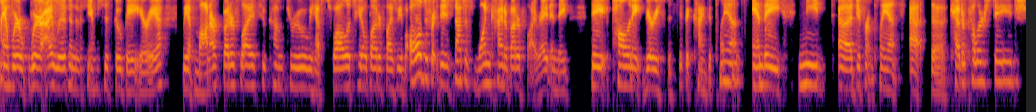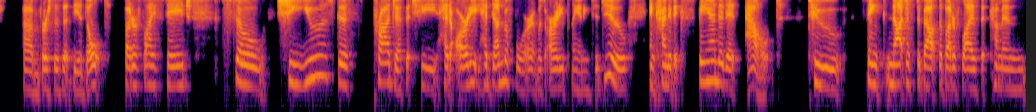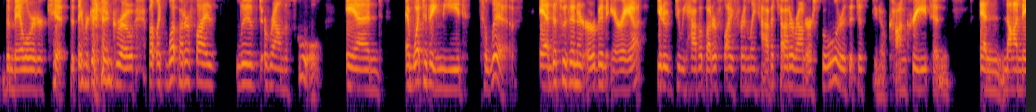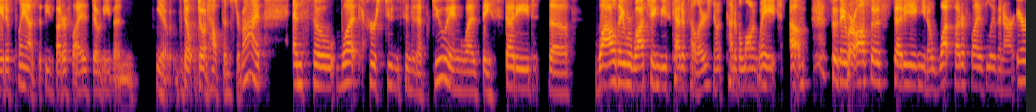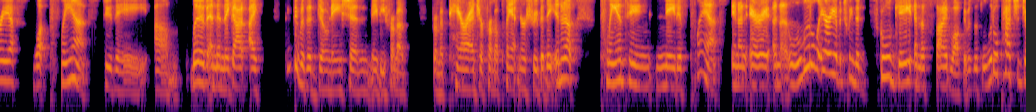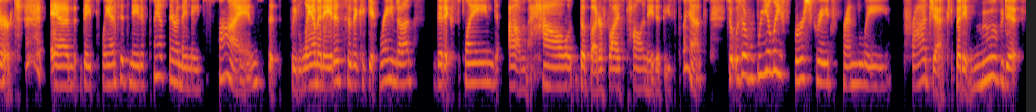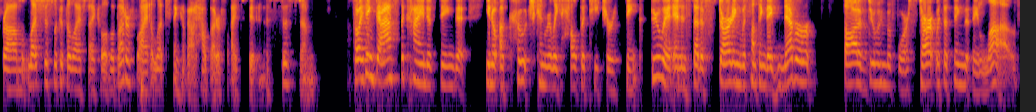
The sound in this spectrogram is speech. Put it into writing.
and where where I live in the San Francisco Bay Area, we have monarch butterflies who come through. We have swallowtail butterflies. We have all different. There's not just one kind of butterfly, right? And they they pollinate very specific kinds of plants, and they need uh, different plants at the caterpillar stage um, versus at the adult butterfly stage. So she used this project that she had already had done before and was already planning to do, and kind of expanded it out to think not just about the butterflies that come in the mail order kit that they were going to grow but like what butterflies lived around the school and and what do they need to live? And this was in an urban area. You know do we have a butterfly friendly habitat around our school or is it just you know concrete and and non-native plants that these butterflies don't even you know don't don't help them survive? And so what her students ended up doing was they studied the while they were watching these caterpillars you know it's kind of a long wait um, so they were also studying you know what butterflies live in our area what plants do they um, live and then they got i think there was a donation maybe from a from a parent or from a plant nursery but they ended up planting native plants in an area in a little area between the school gate and the sidewalk there was this little patch of dirt and they planted native plants there and they made signs that we laminated so they could get rained on that explained um, how the butterflies pollinated these plants. So it was a really first grade friendly project, but it moved it from let's just look at the life cycle of a butterfly to let's think about how butterflies fit in a system. So I think that's the kind of thing that, you know, a coach can really help a teacher think through it. And instead of starting with something they've never thought of doing before, start with the thing that they love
